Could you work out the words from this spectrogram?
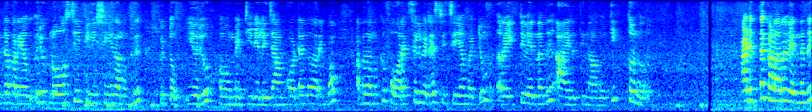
എന്താ പറയുക ഒരു ഗ്ലോസി ഫിനിഷിങ് നമുക്ക് കിട്ടും ഈ ഒരു മെറ്റീരിയൽ ജാം കോട്ടൺ എന്ന് പറയുമ്പോൾ അപ്പോൾ നമുക്ക് ഫോർ എക്സിൽ വരെ സ്റ്റിച്ച് ചെയ്യാൻ പറ്റും. റേറ്റ് വരുന്നത് ആയിരത്തി നാനൂറ്റി തൊണ്ണൂറ് അടുത്ത കളർ വരുന്നത്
